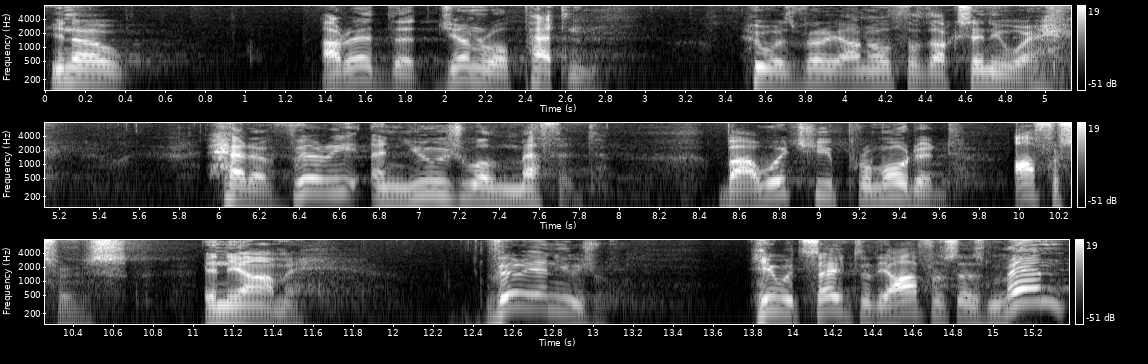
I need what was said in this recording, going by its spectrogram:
You know, I read that General Patton, who was very unorthodox anyway, had a very unusual method by which he promoted officers in the army. Very unusual. He would say to the officers, Men,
